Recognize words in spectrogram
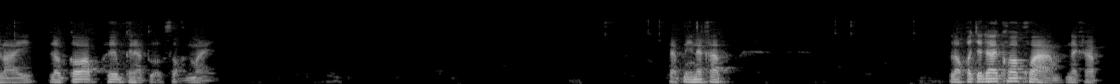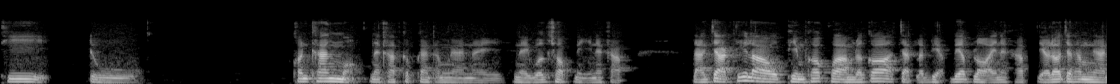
ไลท์แล้วก็เพิ่มขนาดตัวอักษรใหม่ แบบนี้นะครับ เราก็จะได้ข้อความนะครับที่ดูค่อนข้างเหมาะนะครับกับการทำงานในในเวิร์กช็อปนี้นะครับ หลังจากที่เราพิมพ์ข้อความแล้วก็จัดระเบียบเรียบร้อยนะครับ เดี๋ยวเราจะทำงาน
